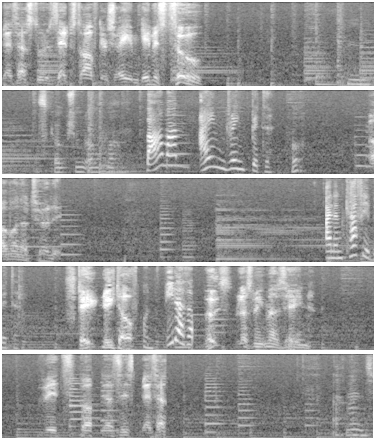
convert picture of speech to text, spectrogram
Das hast du selbst draufgeschrieben. Gib es zu. Das kann man bestimmt auch machen. Barmann, einen Drink bitte. Aber natürlich. Einen Kaffee bitte. Steht nicht auf. Und wieder so... Was? Lass mich mal sehen. Witzbock, das ist besser. Ach man, ich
